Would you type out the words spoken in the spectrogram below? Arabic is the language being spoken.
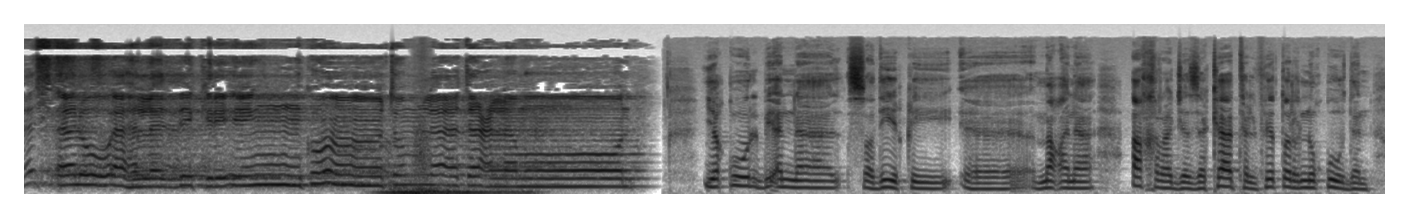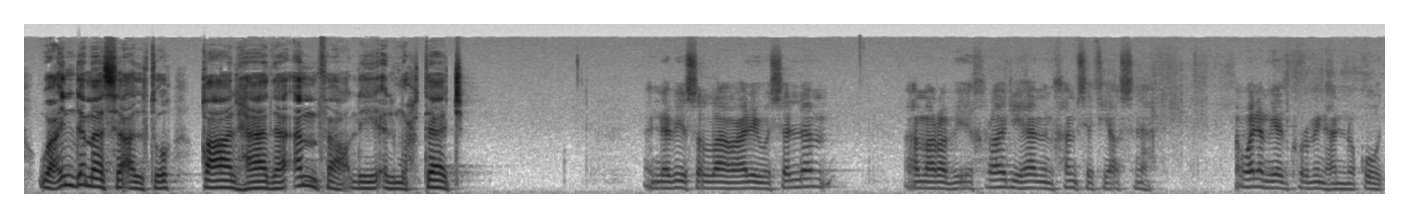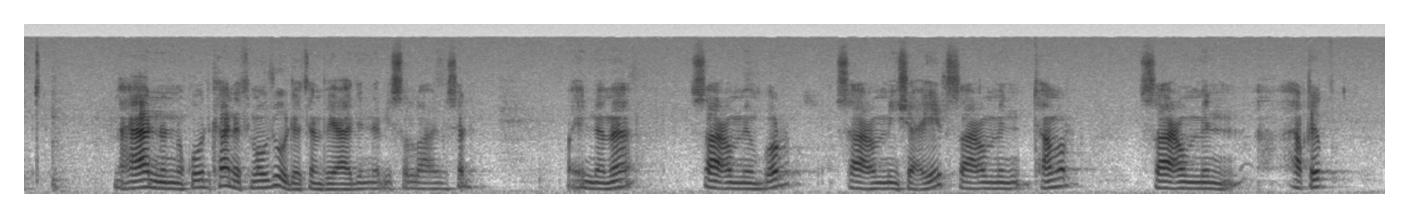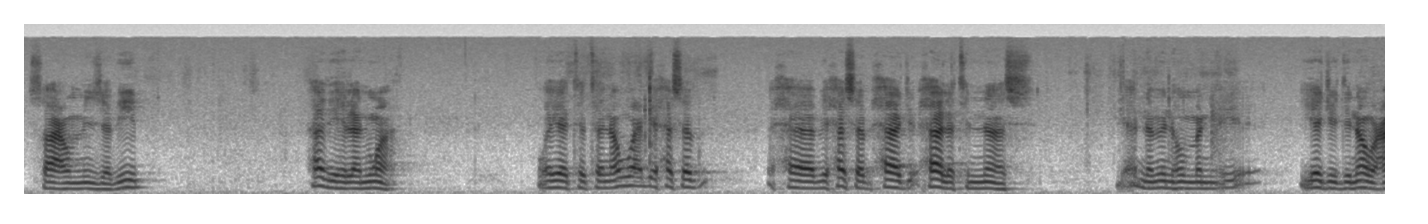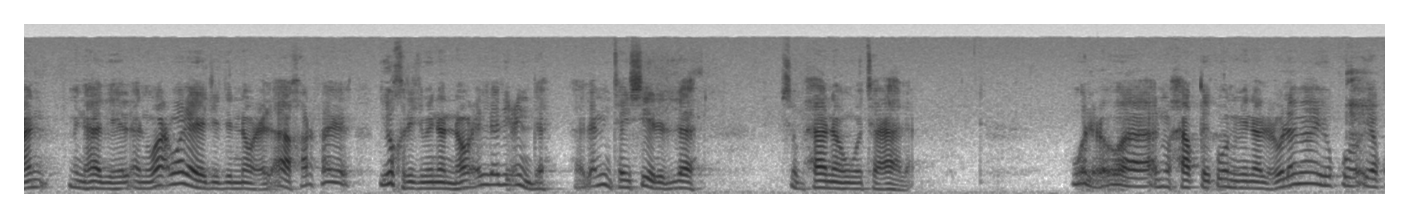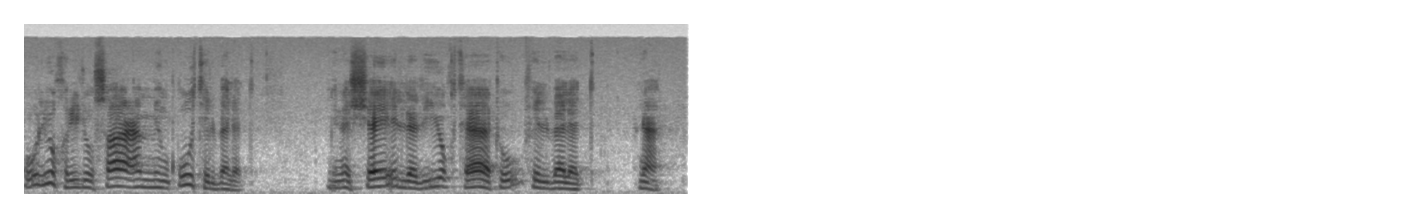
فاسألوا أهل الذكر إن كنتم لا تعلمون. يقول بأن صديقي آه، معنا أخرج زكاة الفطر نقودا وعندما سألته قال هذا أنفع للمحتاج. النبي صلى الله عليه وسلم أمر بإخراجها من خمسة أصناف ولم يذكر منها النقود. مع أن النقود كانت موجودة في عهد النبي صلى الله عليه وسلم وإنما صاع من بر صاع من شعير صاع من تمر صاع من حقط صاع من زبيب. هذه الأنواع وهي تتنوع بحسب بحسب حالة الناس لأن منهم من يجد نوعا من هذه الأنواع ولا يجد النوع الآخر فيخرج من النوع الذي عنده. هذا من تيسير الله سبحانه وتعالى. والمحققون من العلماء يقول يخرج صاعا من قوت البلد من الشيء الذي يقتات في البلد. نعم.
